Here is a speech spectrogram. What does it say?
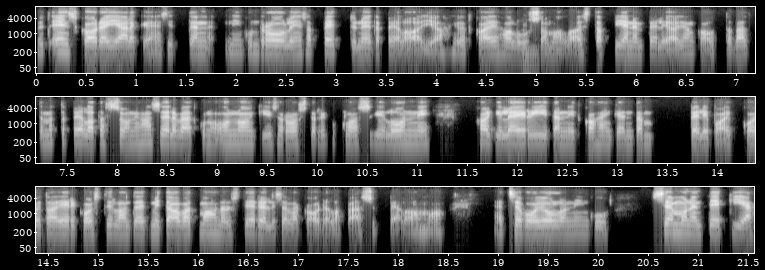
nyt ensi kauden jälkeen sitten niin kuin rooliinsa pettyneitä pelaajia, jotka ei halua mm. samanlaista pienen peliajan kautta välttämättä pelata. Se on ihan selvää, että kun on noin iso rosteri kuin klassikilla on, niin kaikille ei riitä niitä kahden kentän pelipaikkoja tai erikoistilanteet, mitä ovat mahdollisesti edellisellä kaudella päässyt pelaamaan. Et se voi olla niin kuin semmoinen tekijä,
